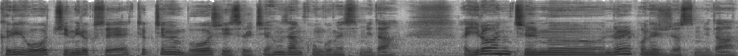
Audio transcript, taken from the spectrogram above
그리고 주미룩스의 특징은 무엇이 있을지 항상 궁금했습니다. 아, 이런 질문을 보내주셨습니다.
